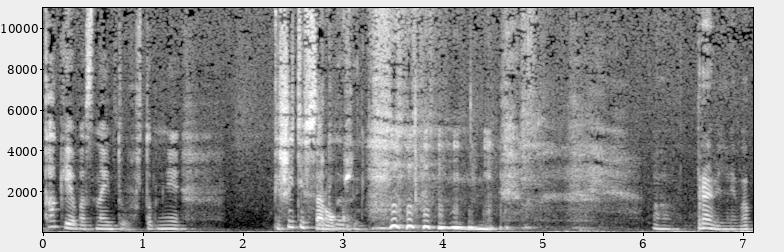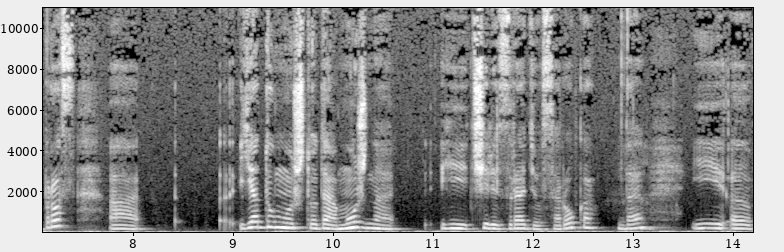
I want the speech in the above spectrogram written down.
Как я вас найду, чтобы мне... Пишите в сороку. А, правильный вопрос. А, я думаю, что да, можно и через радио Сорока, да, и э,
